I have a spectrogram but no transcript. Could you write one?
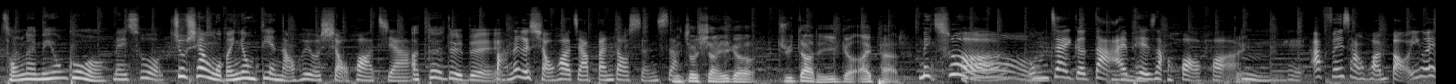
从来没用过。没错，就像我们用电脑会有小画家。啊，对对对，把那个小画家搬到身上，你就像一个巨大的一个 iPad。没错，我们在一个大 iPad 上画画，嗯，啊，非常环保，因为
